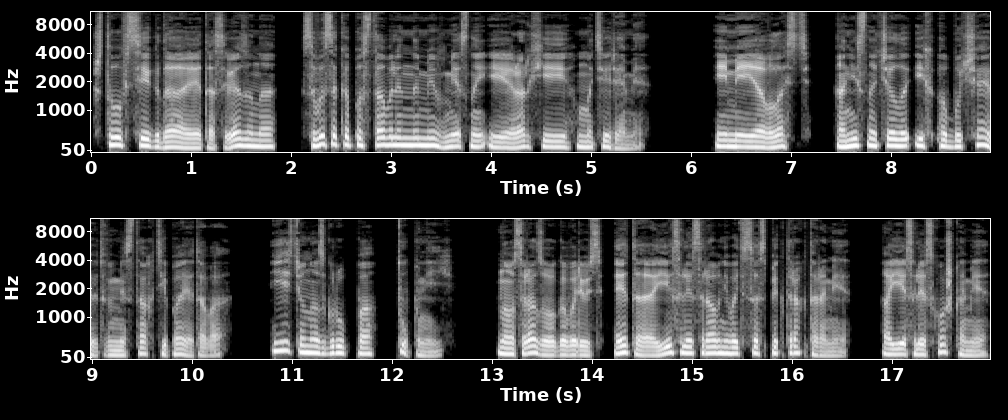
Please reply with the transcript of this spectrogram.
что всегда это связано с высокопоставленными в местной иерархии матерями. Имея власть, они сначала их обучают в местах типа этого. Есть у нас группа тупней. Но сразу оговорюсь, это если сравнивать со спектракторами, а если с кошками,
